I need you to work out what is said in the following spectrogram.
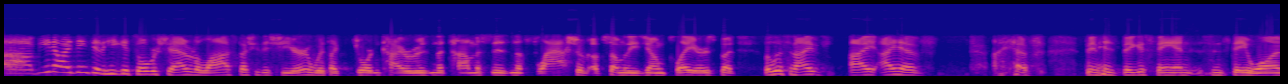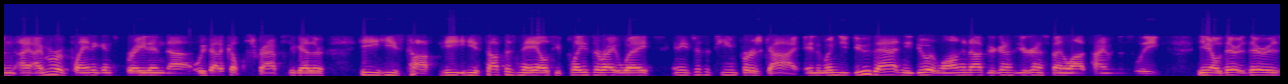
Um, you know, I think that he gets overshadowed a lot, especially this year with like Jordan Kyrou's and the Thomases and the flash of, of some of these young players. But but listen, I've I, I have I have been his biggest fan since day one. I, I remember playing against Brayden. Uh, we've had a couple scraps together. He he's tough. He he's tough as nails. He plays the right way, and he's just a team first guy. And when you do that and you do it long enough, you're gonna you're gonna spend a lot of time in this league you know, there there is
